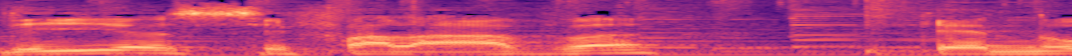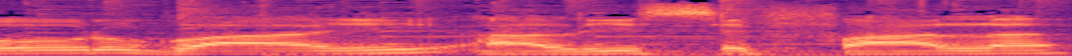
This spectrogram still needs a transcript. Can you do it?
dias se falava que no Uruguai ali se fala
